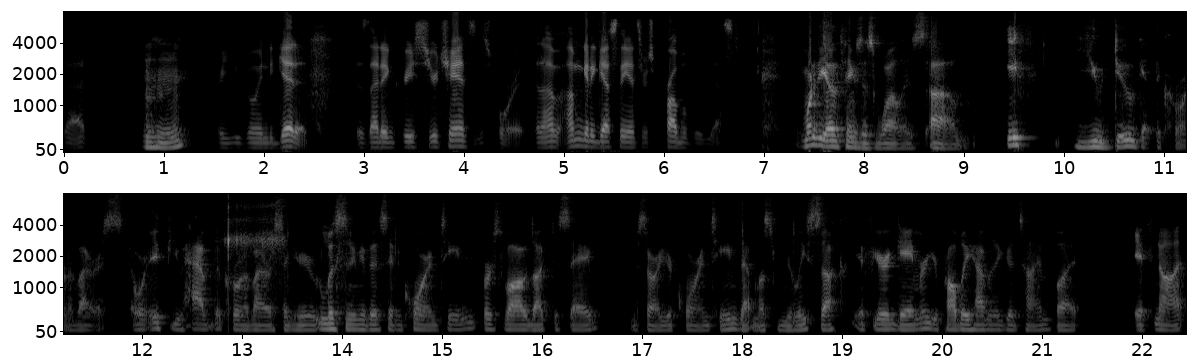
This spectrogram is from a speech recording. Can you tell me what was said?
that, Mm-hmm. are you going to get it? Does that increase your chances for it? And I'm, I'm going to guess the answer is probably yes. One of the other things as well is um, if you do get the coronavirus, or if you have the coronavirus and you're listening to this in quarantine, first of all, I would like to say, I'm sorry you're quarantined. That must really suck. If you're a gamer, you're probably having a good time, but if not,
